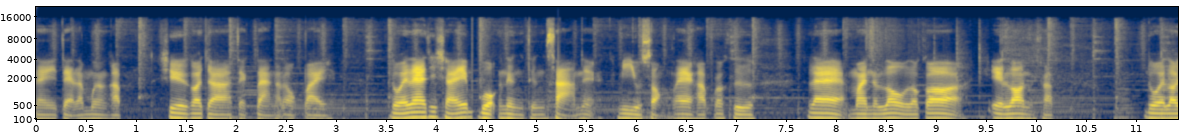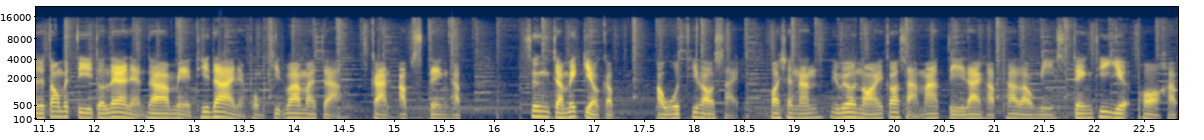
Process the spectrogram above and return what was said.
ในแต่ละเมืองครับ ชื่อก็จะแตกต่างกันออกไป โดยแร่ที่ใช้บวก1ถึง3เนี่ยมีอยู่ 2 แร่ครับ ก็คือแร่มินเนอรัลแล้วก็เอลอนครับ โดยเราจะต้องไปตีตัวแร่เนี่ยดาเมจที่ได้เนี่ยผมคิดว่ามาจากการอัพสเต็งครับซึ่งจะไม่เกี่ยวกับ อาวุธที่เราใส่ เพราะฉะนั้นเลเวลน้อยก็สามารถตีได้ครับ ถ้าเรามีสเต็งที่เยอะพอครับ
